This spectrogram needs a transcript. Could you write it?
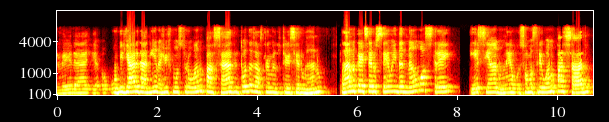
É verdade. O, o diário da Nina a gente mostrou ano passado em todas as turmas do terceiro ano. Lá no terceiro C eu ainda não mostrei esse ano, né? Eu só mostrei o ano passado,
